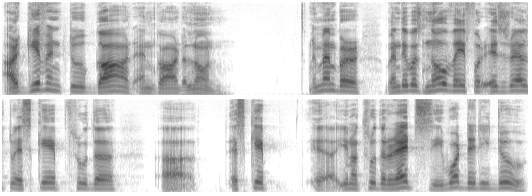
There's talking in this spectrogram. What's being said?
are given to God and God alone. Remember, when there was no way for Israel to escape through the uh, escape, uh, you know, through the Red Sea, what did he do?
